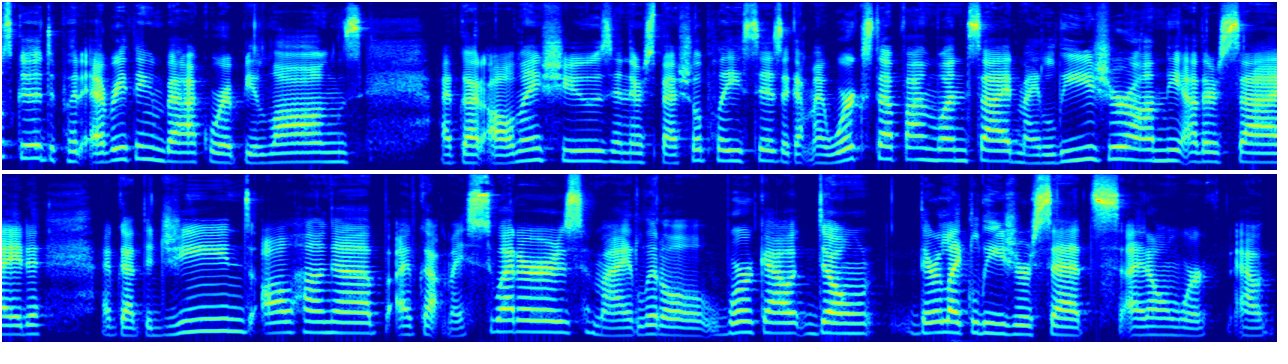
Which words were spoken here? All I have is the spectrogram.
Feels good to put everything back where it belongs. I've got all my shoes in their special places. I got my work stuff on one side, my leisure on the other side. I've got the jeans all hung up. I've got my sweaters, my little workout don't they're like leisure sets. I don't work out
